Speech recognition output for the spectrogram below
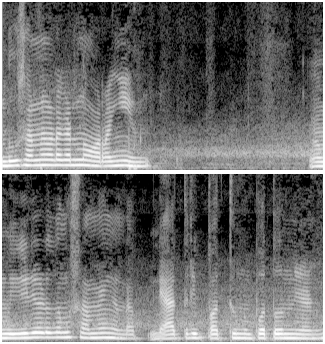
നന്ദൂസാണ് അവിടെ കിടന്ന് ഉറങ്ങിയാണ്. ഞാൻ വീഡിയോ എടുക്കുന്ന സമയം കണ്ട. രാത്രി പത്ത് മുപ്പത്തൊന്നിനാണ്.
